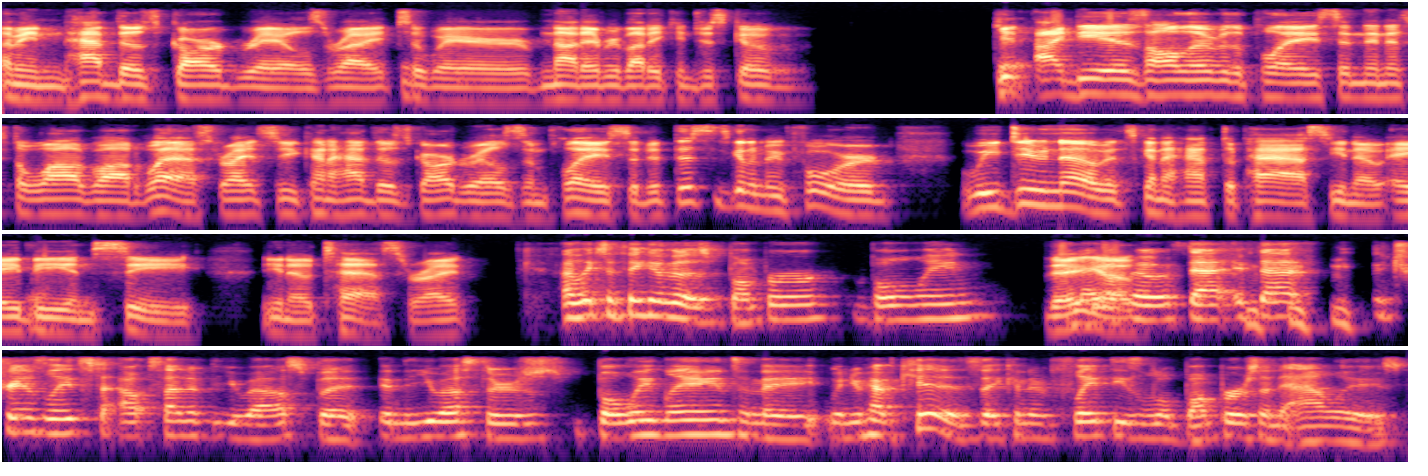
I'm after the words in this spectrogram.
I mean, have those guardrails, right? To mm-hmm. where not everybody can just go get ideas all over the place and then it's the wild wild west right so you kind of have those guardrails in place that if this is going to move forward we do know it's going to have to pass you know a b and c you know tests right i like to think of it as bumper bowling there you I go. don't know if that if that translates to outside of the U.S., but in the U.S. there's bowling lanes, and they when you have kids, they can inflate these little bumpers in alleys,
